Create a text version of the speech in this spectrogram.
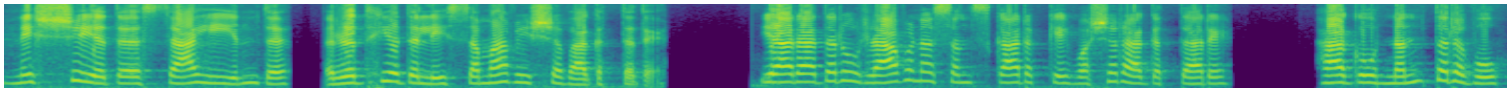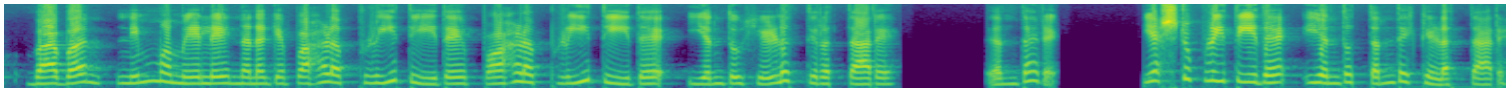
ನಿಶ್ಚಯದ ಸಾಯಿಯಿಂದ ಹೃದಯದಲ್ಲಿ ಸಮಾವೇಶವಾಗುತ್ತದೆ. ಯಾರಾದರೂ ರಾವಣ ಸಂಸ್ಕಾರಕ್ಕೆ ವಶರಾಗುತ್ತಾರೆ ಹಾಗೂ ನಂತರವೂ ಬಾಬಾ ನಿಮ್ಮ ಮೇಲೆ ನನಗೆ ಬಹಳ ಪ್ರೀತಿ ಇದೆ, ಬಹಳ ಪ್ರೀತಿ ಇದೆ ಎಂದು ಹೇಳುತ್ತಿರುತ್ತಾರೆ ಎಂದರೆ, ಎಷ್ಟು ಪ್ರೀತಿ ಇದೆ ಎಂದು ತಂದೆ ಕೇಳುತ್ತಾರೆ.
